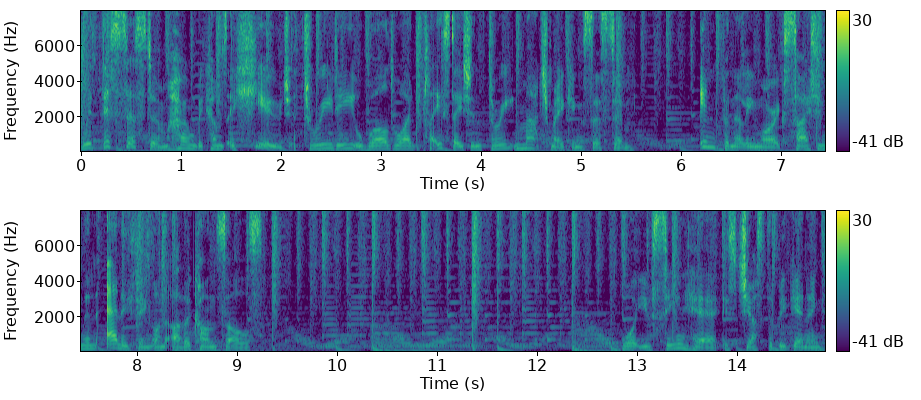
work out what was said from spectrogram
With this system, Home becomes a huge 3D worldwide PlayStation 3 matchmaking system. Infinitely more exciting than anything on other consoles. What you've seen here is just the beginning.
